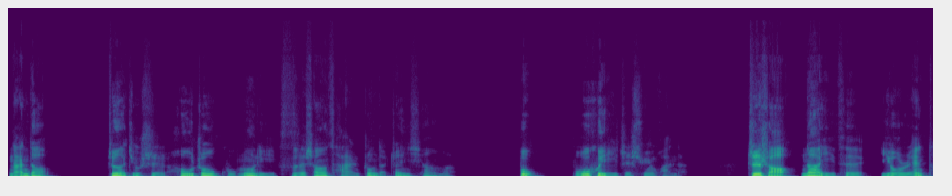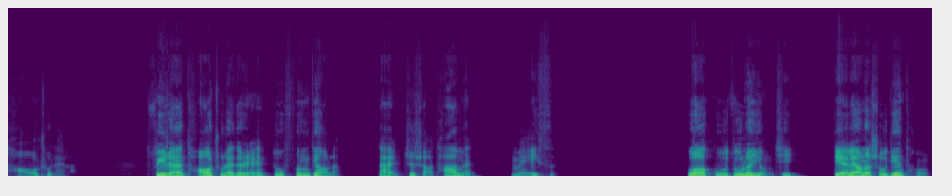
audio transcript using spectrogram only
难道这就是后周古墓里死伤惨重的真相吗？不，不会一直循环的。至少那一次有人逃出来了，虽然逃出来的人都疯掉了，但至少他们没死。我鼓足了勇气，点亮了手电筒，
